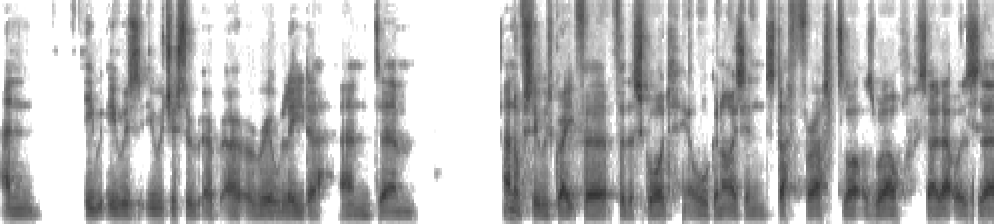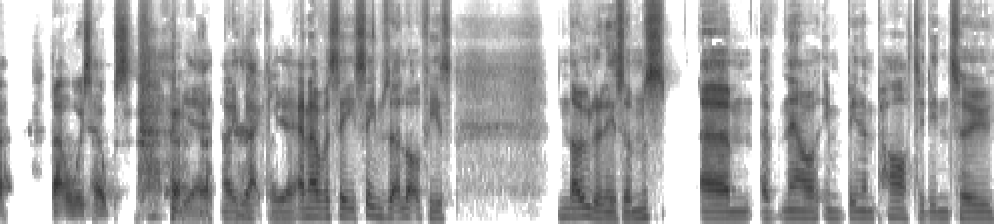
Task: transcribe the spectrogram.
and he, he was he was just a, a, a real leader and. Um, and obviously, it was great for for the squad, you know, organising stuff for us a lot as well. So that was yeah. uh, that always helps. yeah, exactly. Yeah, and obviously, it seems that a lot of his Nolanisms um, have now in, been imparted into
